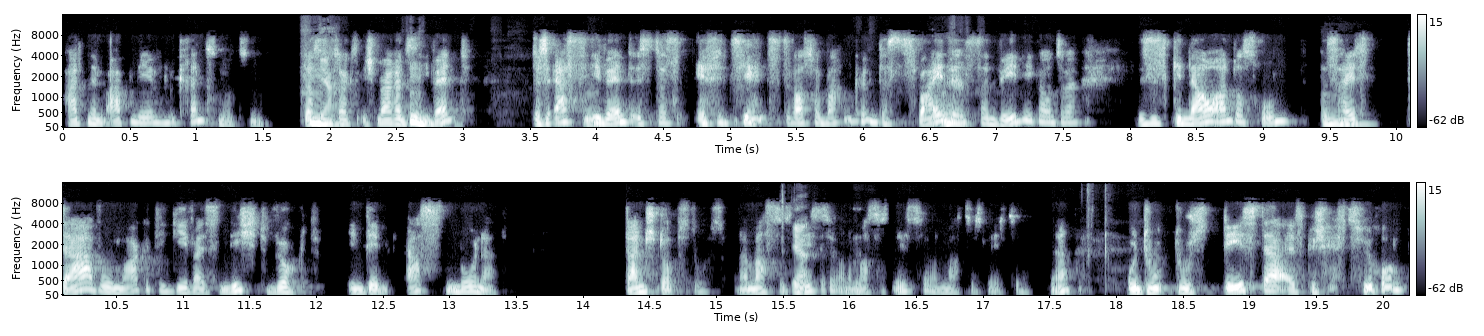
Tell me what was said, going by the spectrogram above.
hat einen abnehmenden Grenznutzen. Dass du sagst, ich mache jetzt ein Event, das erste mhm. Event ist das effizienteste, was wir machen können. Das zweite ist dann weniger und so weiter. Es ist genau andersrum. Das mhm. heißt, da, wo Marketing jeweils nicht wirkt, in dem ersten Monat, dann stoppst du es. Dann machst du das ja. nächste und dann machst du das nächste und dann machst du das nächste. Ja? Und du, du stehst da als Geschäftsführung,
